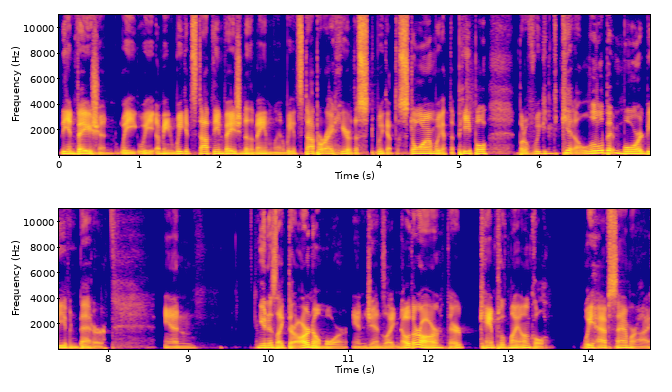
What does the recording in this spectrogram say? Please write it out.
the invasion. We we I mean we could stop the invasion of the mainland. We could stop it right here. The, we got the storm. We got the people. But if we could get a little bit more, it'd be even better. And Yuna's like, there are no more. And Jin's like, no, there are. They're camped with my uncle. We have samurai.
